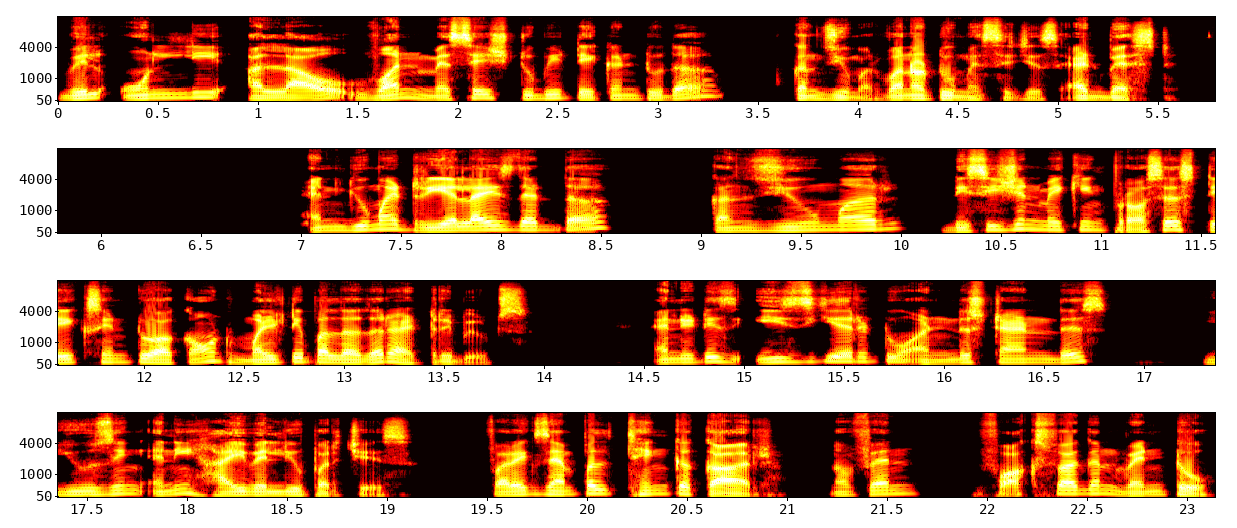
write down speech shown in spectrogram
will only allow one message to be taken to the consumer one or two messages at best and you might realize that the consumer decision making process takes into account multiple other attributes and it is easier to understand this using any high value purchase For example, think a car. Now, when Volkswagen Vento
